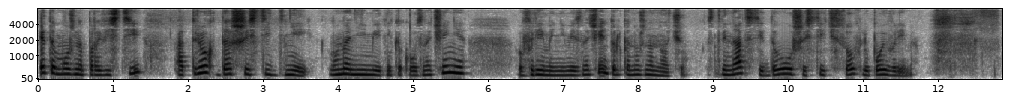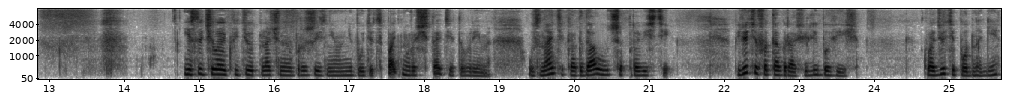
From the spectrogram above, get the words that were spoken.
Это можно провести от трех до шести дней. Луна не имеет никакого значения, время не имеет значения, только нужно ночью. С 12 до 6 часов любое время. Если человек ведет ночной образ жизни, он не будет спать, ну рассчитайте это время. Узнайте, когда лучше провести. Берете фотографию, либо вещь, кладете под ноги,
